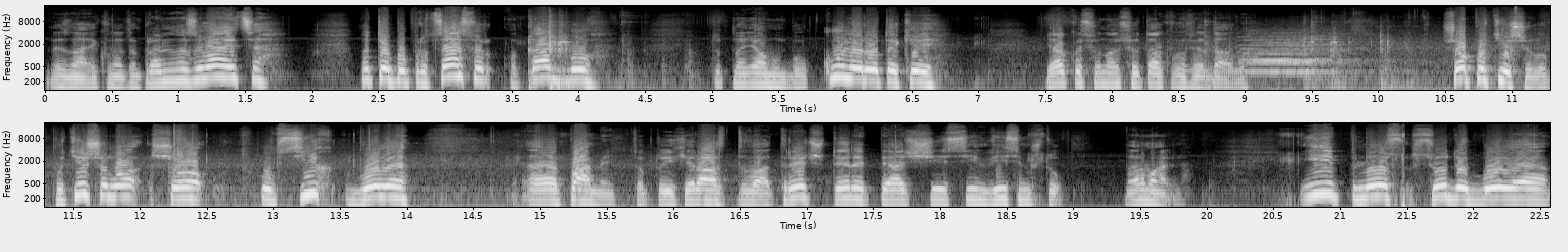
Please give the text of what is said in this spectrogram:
Не знаю, як вона там правильно називається. Ну, типу процесор, отак був. Тут на ньому був кулер отакий. Якось воно все так виглядало. Що потішило? Потішило, що у всіх були е, пам'ять. Тобто їх і раз, два, три, чотири, п'ять, шість, сім, вісім штук. Нормально. І плюс всюди були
